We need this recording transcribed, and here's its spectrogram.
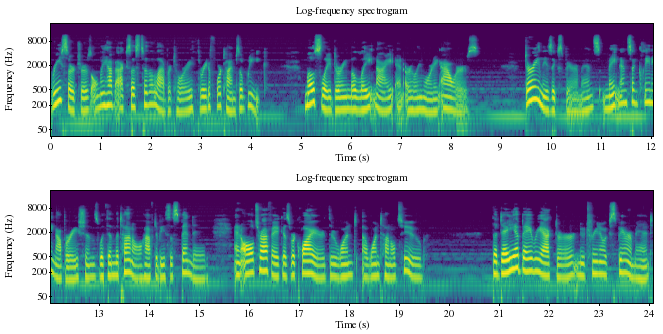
researchers only have access to the laboratory three to four times a week, mostly during the late night and early morning hours. During these experiments, maintenance and cleaning operations within the tunnel have to be suspended and all traffic is required through one, a one tunnel tube. The Daya Bay Reactor Neutrino Experiment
